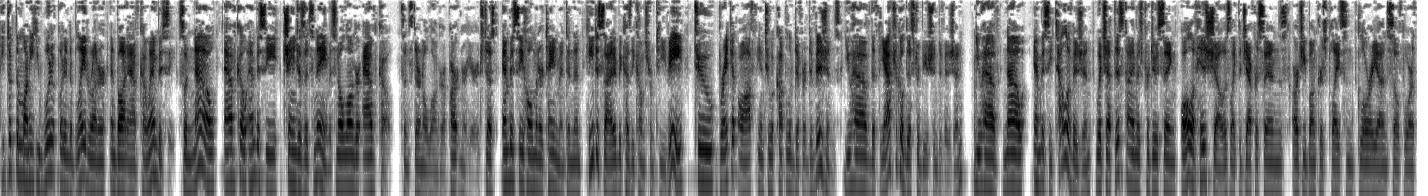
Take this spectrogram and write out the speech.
he took the money he would have put into Blade Runner and bought Avco Embassy. So now Avco Embassy changes its name. It's no longer Avco since they're no longer a partner here. It's just Embassy Home Entertainment. And then he decided, because he comes from TV, to break it off into a couple of different divisions. You have the theatrical distribution division. You have now Embassy Television, which at this time is producing all of his shows like The Jeffersons, Archie Bunker's Place and Gloria and so forth,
